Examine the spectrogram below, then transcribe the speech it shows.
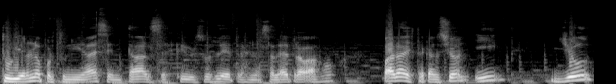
tuvieron la oportunidad de sentarse a escribir sus letras en la sala de trabajo para esta canción y yo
